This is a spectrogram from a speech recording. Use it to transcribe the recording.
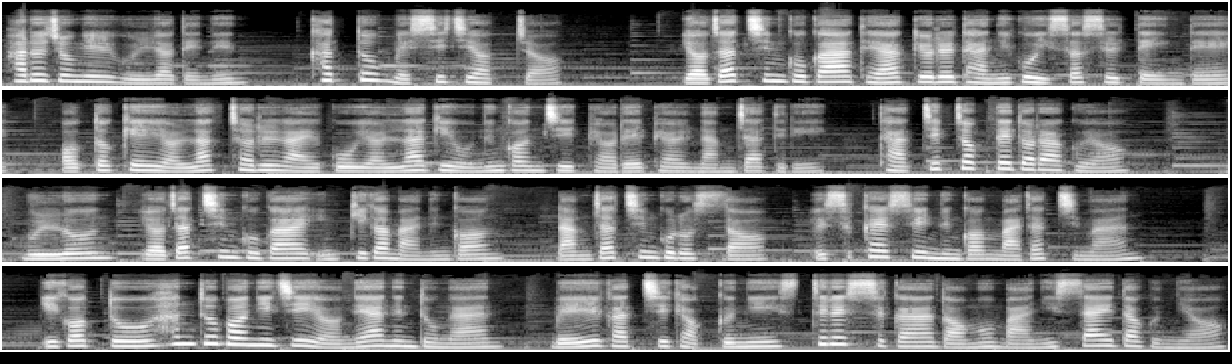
하루 종일 울려대는 카톡 메시지였죠. 여자친구가 대학교를 다니고 있었을 때인데 어떻게 연락처를 알고 연락이 오는 건지 별의별 남자들이 다 찝쩍대더라고요. 물론 여자친구가 인기가 많은 건 남자친구로서 으슥할 수 있는 건 맞았지만 이것도 한두 번이지 연애하는 동안 매일같이 겪으니 스트레스가 너무 많이 쌓이더군요.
